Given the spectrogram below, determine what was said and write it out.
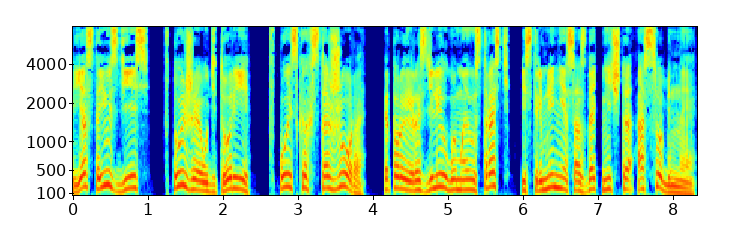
я стою здесь, в той же аудитории, в поисках стажера, который разделил бы мою страсть и стремление создать нечто особенное.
